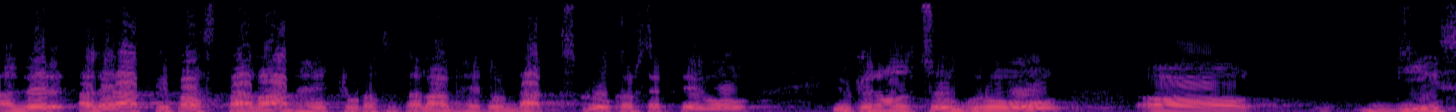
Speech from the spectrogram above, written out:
अगर अगर आपके पास तालाब है छोटा सा तालाब है तो डक्स ग्रो कर सकते हो। You can also grow geese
